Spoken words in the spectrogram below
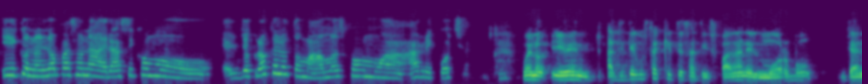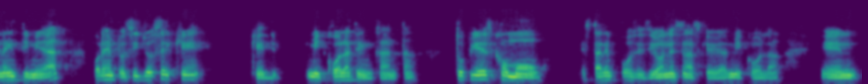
Y con él no pasó nada, era así como, eh, yo creo que lo tomábamos como a, a recocha. Bueno, y ven, ¿a ti te gusta que te satisfagan el morbo ya en la intimidad? Por ejemplo, si yo sé que, que mi cola te encanta, tú pides como estar en posiciones en las que veas mi cola, en,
